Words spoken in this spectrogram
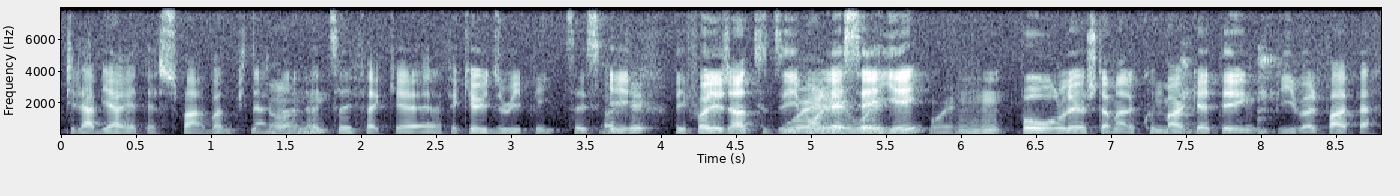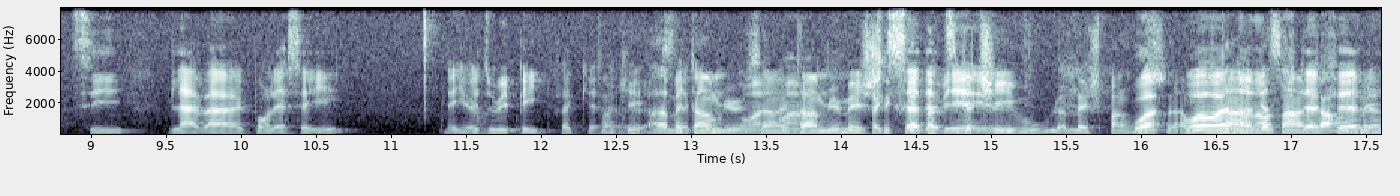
puis la bière était super bonne finalement, Ouais. là, fait que fait qu'il y a eu du repeat, ce qui est- des fois les gens tu dis ils vont l'essayer pour le, justement le coup de marketing, puis ils veulent faire partie de la vague pour l'essayer. Mais il y a eu du repeat, fait que OK. euh, Ah, ben tant cool. mieux, Ouais, ça, ouais, tant ouais. mieux, mais je Fait sais que que ça c'est devient- vite chez vous, là, ben, je pense. Ouais, à ouais, non, non, restes tout à encore, fait. mais- Là.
